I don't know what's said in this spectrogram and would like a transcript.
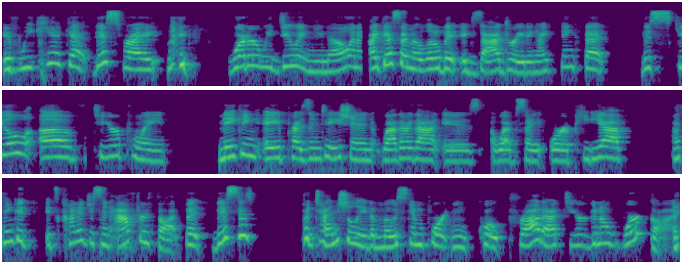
if we can't get this right, like what are we doing, you know? And I guess I'm a little bit exaggerating. I think that the skill of to your point making a presentation whether that is a website or a PDF I think it, it's kind of just an afterthought, but this is potentially the most important quote product you're going to work on.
